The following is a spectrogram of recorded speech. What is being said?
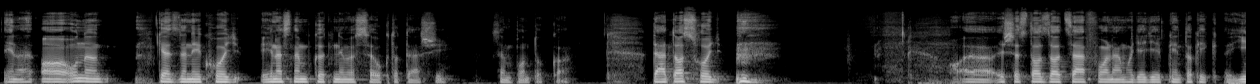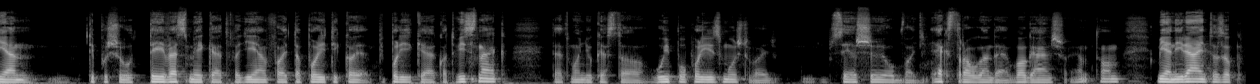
Én a, a, onnan kezdenék, hogy én ezt nem kötném össze oktatási szempontokkal. Tehát az, hogy és ezt azzal cáfolnám, hogy egyébként akik ilyen típusú téveszméket, vagy ilyenfajta politika, politikákat visznek, tehát mondjuk ezt a új populizmust, vagy szélsőjobb, vagy extravagáns, vagy nem tudom, milyen irányt, azok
